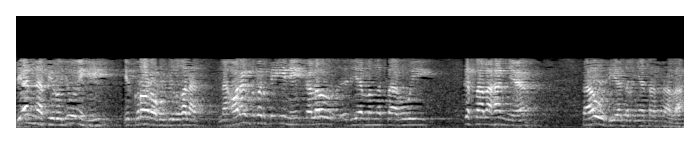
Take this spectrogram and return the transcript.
Lianna fi ruju'ihi iqrarahu bil ghalat. Nah, orang seperti ini kalau dia mengetahui kesalahannya, tahu dia ternyata salah,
